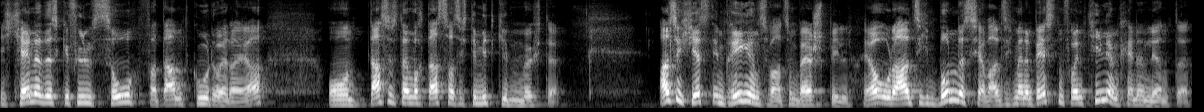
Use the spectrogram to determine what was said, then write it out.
Ich kenne das Gefühl so verdammt gut, Alter, ja. Und das ist einfach das, was ich dir mitgeben möchte. Als ich jetzt in Bregenz war zum Beispiel, ja, oder als ich im Bundesheer war, als ich meinen besten Freund Kilian kennenlernte,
